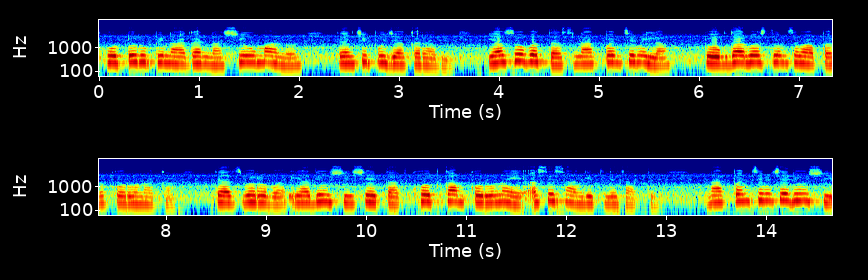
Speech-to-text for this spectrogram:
फोटोरूपी नागांना शिव मानून त्यांची पूजा करावी. यासोबतच नागपंचमीला टोकदार वस्तूंचा वापर करू नका. त्याचबरोबर या दिवशी शेतात खोदकाम करू नये असे सांगितले जाते. नागपंचमीच्या दिवशी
